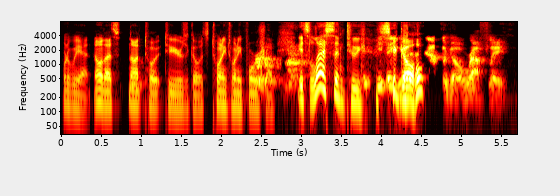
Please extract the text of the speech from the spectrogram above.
what are we at? No, that's not two years ago. It's 2024, Shaun. It's less than two years ago. Ago, roughly.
